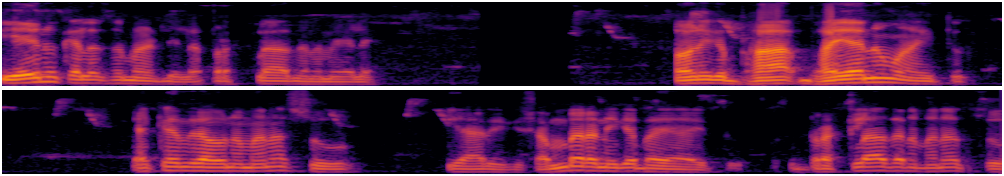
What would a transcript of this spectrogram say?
ಏನು ಕೆಲಸ ಮಾಡಲಿಲ್ಲ ಪ್ರಹ್ಲಾದನ ಮೇಲೆ. ಅವನಿಗೆ ಭಾ, ಭಯನೂ ಆಯಿತು. ಯಾಕೆಂದ್ರೆ ಅವನ ಮನಸ್ಸು ಯಾರಿಗೆ, ಶಂಬರನಿಗೆ ಭಯ ಆಯಿತು. ಪ್ರಹ್ಲಾದನ ಮನಸ್ಸು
